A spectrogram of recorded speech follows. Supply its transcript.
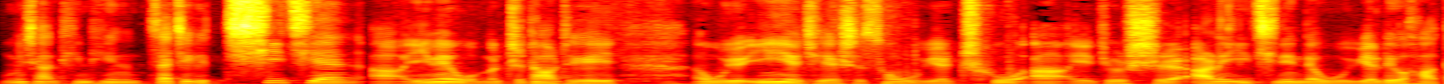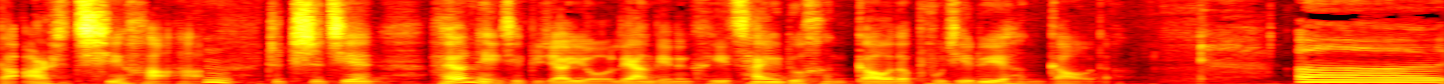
我们想听听，在这个期间啊，因为我们知道这个五月音乐节是从五月初啊，也就是二零一七年的五月六号到二十七号哈，这之间还有哪些比较有亮点的，可以参与度很高的、普及率也很高的？呃，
